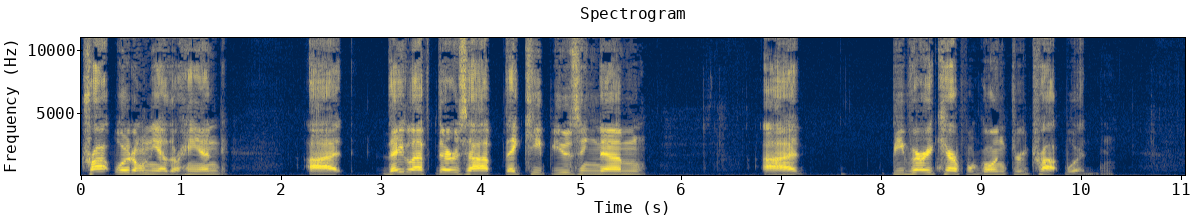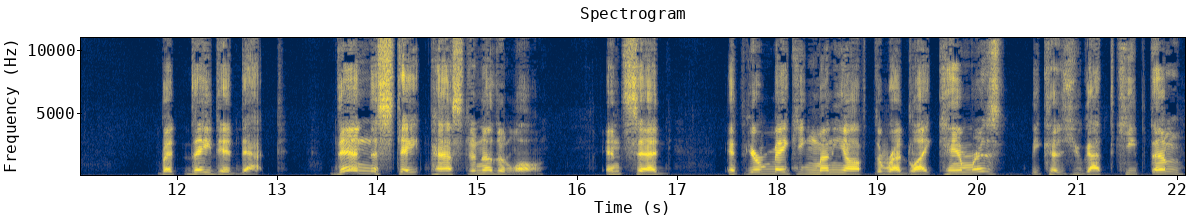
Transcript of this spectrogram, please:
Trotwood, on the other hand, uh, they left theirs up. They keep using them. Uh, be very careful going through Trotwood. But they did that. Then the state passed another law and said if you're making money off the red light cameras because you got to keep them,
